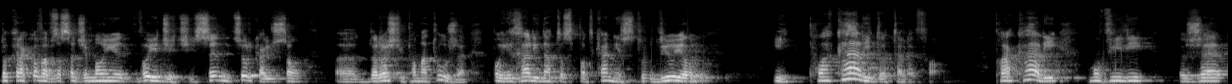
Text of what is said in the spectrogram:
do Krakowa w zasadzie moje dwoje dzieci. Syn i córka już są e, dorośli po maturze. Pojechali na to spotkanie, studiują i płakali do telefonu. płakali, mówili, że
